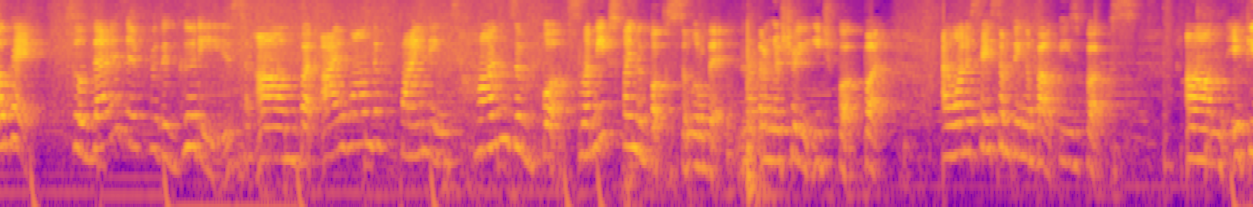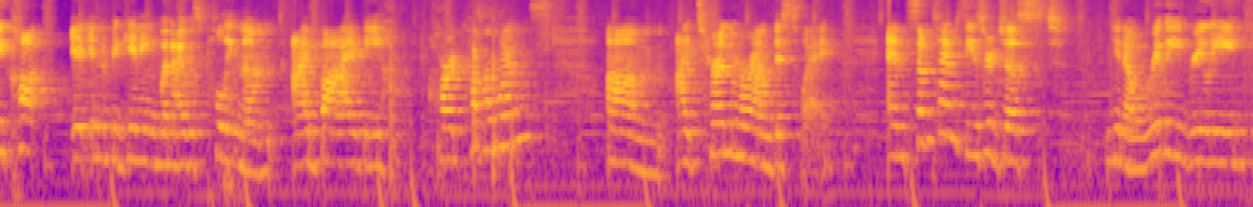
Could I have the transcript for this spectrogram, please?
okay, so that is it for the goodies, um, but I wound up finding tons of books. Let me explain the books a little bit. Not that I'm gonna show you each book, but I want to say something about these books. Um, if you caught it in the beginning when I was pulling them, I buy the hardcover ones. Um, I turn them around this way. And sometimes these are just, you know, really, really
